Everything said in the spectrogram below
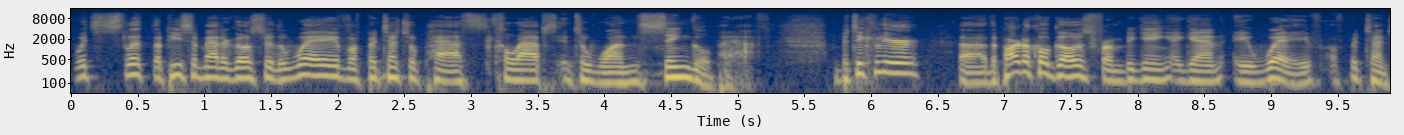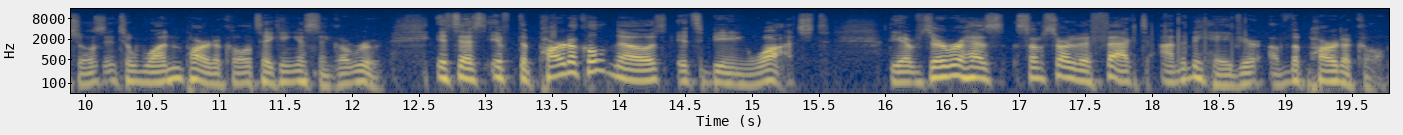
which slit the piece of matter goes through, the wave of potential paths collapse into one single path. The particular uh, the particle goes from being again a wave of potentials into one particle taking a single route. It's as if the particle knows it's being watched. The observer has some sort of effect on the behavior of the particle.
